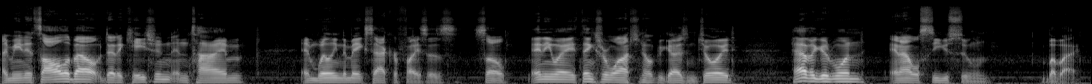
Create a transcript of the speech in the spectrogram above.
I mean, it's all about dedication and time and willing to make sacrifices. So, anyway, thanks for watching. Hope you guys enjoyed. Have a good one, and I will see you soon. Bye bye.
